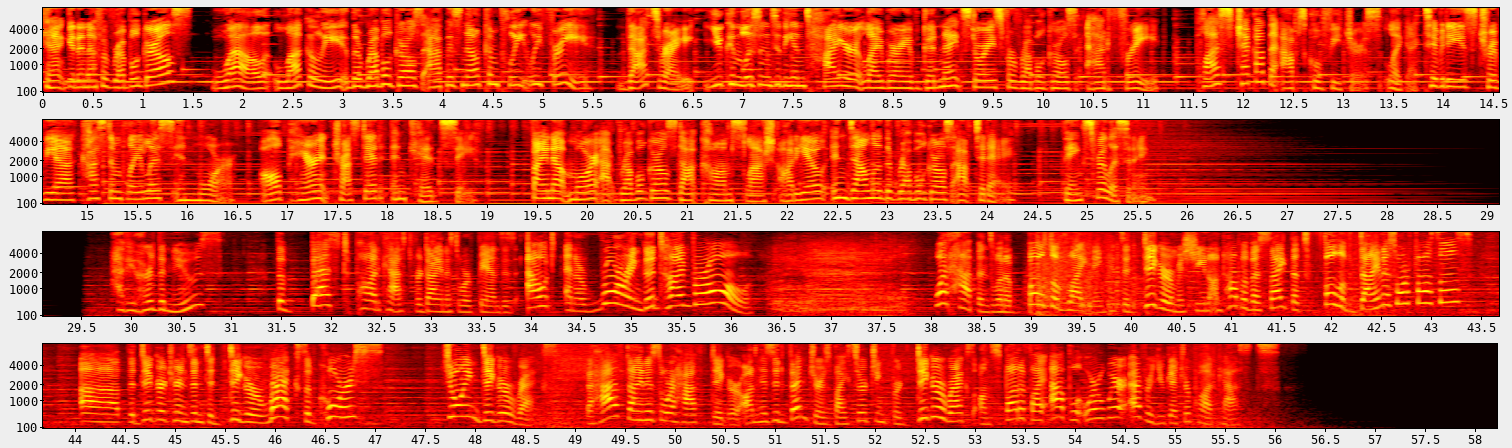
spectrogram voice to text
Can't get enough of Rebel Girls? Well, luckily, the Rebel Girls app is now completely free. That's right, you can listen to the entire library of goodnight stories for Rebel Girls ad free Plus, check out the app's cool features like activities, trivia, custom playlists, and more. All parent trusted and kids safe. Find out more at rebelgirls.com slash audio and download the Rebel Girls app today. Thanks for listening. Have you heard the news? The best podcast for dinosaur fans is out and a roaring good time for all. What happens when a bolt of lightning hits a digger machine on top of a site that's full of dinosaur fossils? Uh, the digger turns into Digger Rex, of course. Join Digger Rex, the half dinosaur, half digger, on his adventures by searching for Digger Rex on Spotify, Apple, or wherever you get your podcasts.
